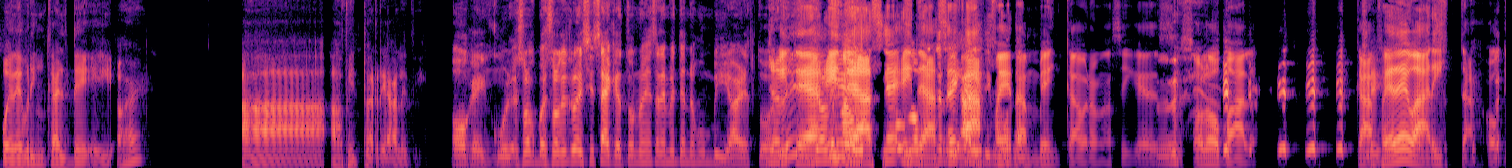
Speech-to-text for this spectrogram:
puede brincar de AR a, a Virtual Reality. Ok, cool. Eso, eso es lo que quiero decir, ¿sabes? Que esto no necesariamente no es un VR. Esto Y le- te, y te hace, y te hace reality café también, cabrón. Así que solo vale. Café de barista, ¿ok?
